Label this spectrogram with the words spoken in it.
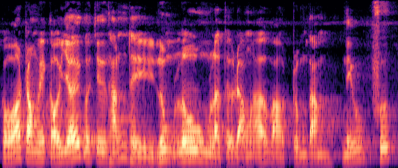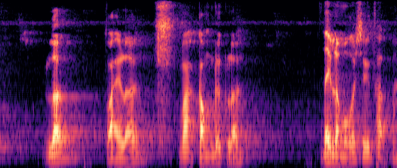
của trong cái cõi giới của chư thánh thì luôn luôn là tự động ở vào trung tâm. Nếu phước lớn, tuệ lớn và công đức lớn. Đây là một cái sự thật đó.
